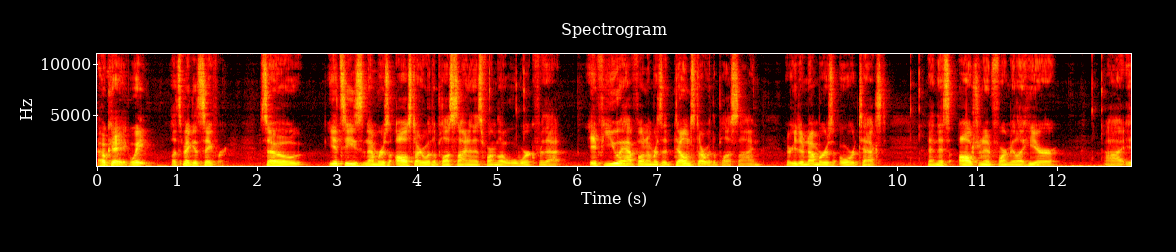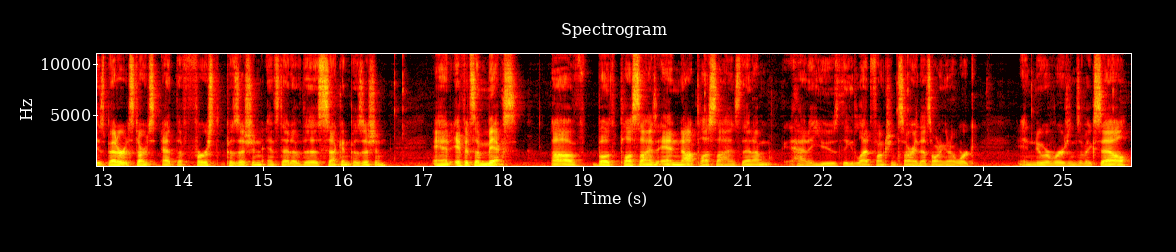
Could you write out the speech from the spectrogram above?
Okay, wait, let's make it safer. So Yitzi's numbers all start with a plus sign and this formula will work for that. If you have phone numbers that don't start with a plus sign, they're either numbers or text, then this alternate formula here uh, is better. It starts at the first position instead of the second position. And if it's a mix of both plus signs and not plus signs, then I'm how to use the let function. Sorry, that's only going to work in newer versions of Excel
